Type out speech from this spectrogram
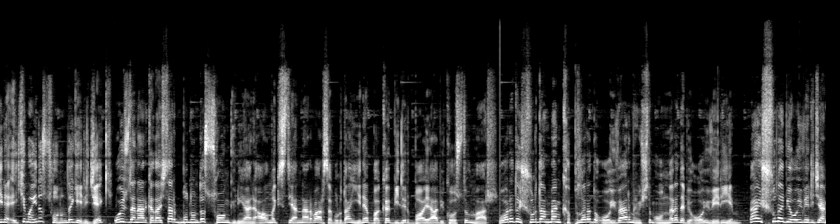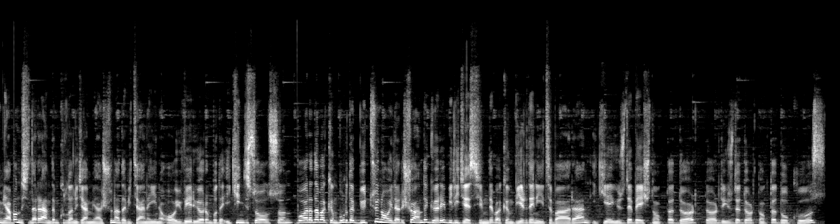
yine Ekim ayının sonunda gelecek. O yüzden arkadaşlar bunun da son günü yani almak isteyenler varsa buradan yine bakabilir. Bayağı bir kostüm var. Bu arada şuradan ben kapılara da oy vermemiştim. Onlara da bir oy vereyim. Ben şuna bir oy vereceğim ya. Onun dışında random kullanacağım ya. Şuna da bir tane yine oy veriyorum. Bu da ikincisi olsun. Bu arada bakın burada bütün oyları şu anda görebileceğiz şimdi. Bakın birden itibaren 2'ye %5.4, 4'e %4.9.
